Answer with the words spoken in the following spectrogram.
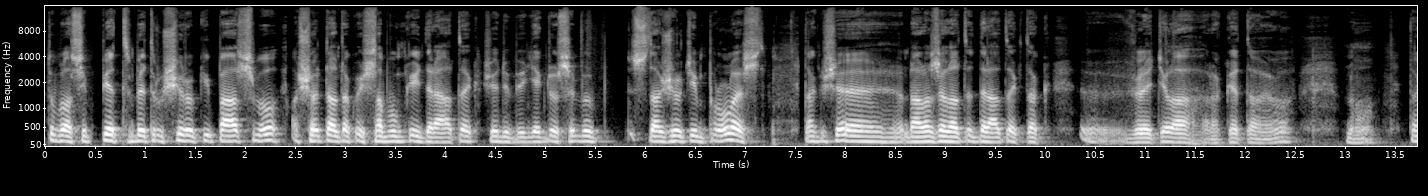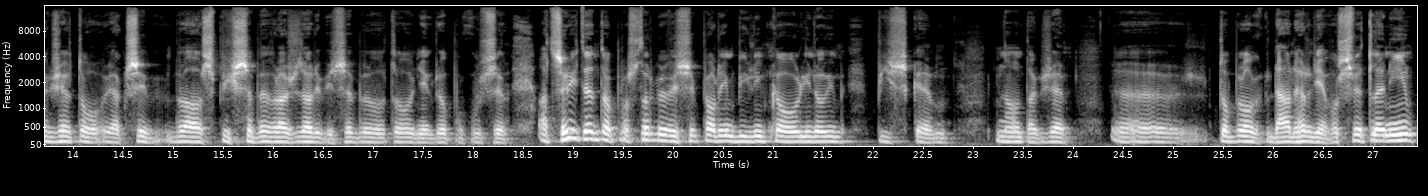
to bylo asi pět metrů široký pásmo a šel tam takový slabunký drátek, že kdyby někdo se byl snažil tím prolest, takže narazil na ten drátek, tak eh, vyletěla raketa. Jo? No, takže to jaksi byla spíš sebevražda, kdyby se bylo to někdo pokusil. A celý tento prostor byl vysypaným bílým kaolínovým pískem. No, takže Eh, to bylo nádherně osvětlený,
